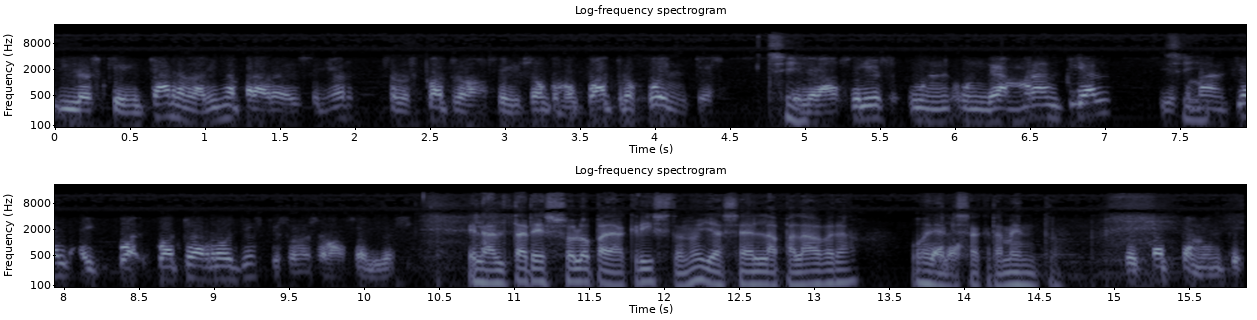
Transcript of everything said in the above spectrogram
los que encarnan la misma palabra del Señor son los cuatro evangelios, son como cuatro fuentes. El evangelio es un, gran manantial y ese manantial hay cuatro arroyos que son los evangelios. El altar es solo para Cristo, ¿no? Ya sea en la palabra o en el sacramento. Exactamente.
